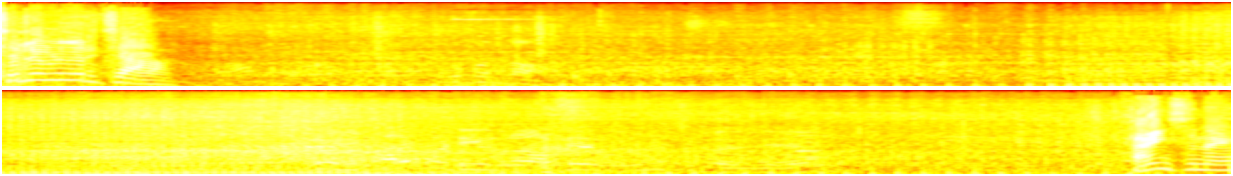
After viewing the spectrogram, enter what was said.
செல்லு விழுந்துருச்சா தேங்க்ஸ்ண்ணே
